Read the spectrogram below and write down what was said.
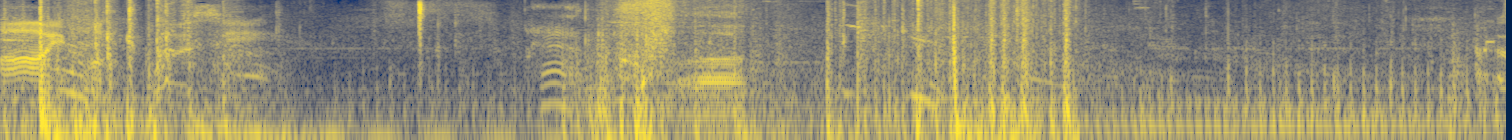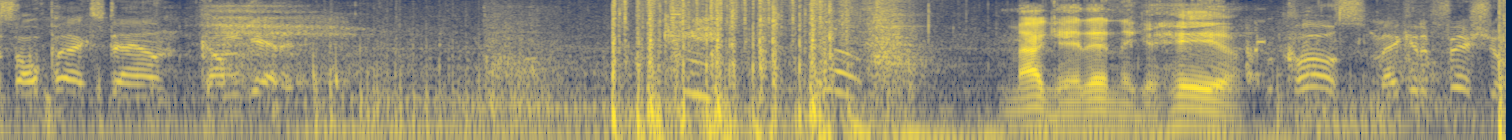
Oh, you fucking pussy. Fuck. Assault pack's down. Come get it. I get that nigga hell. Close. Make it official.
